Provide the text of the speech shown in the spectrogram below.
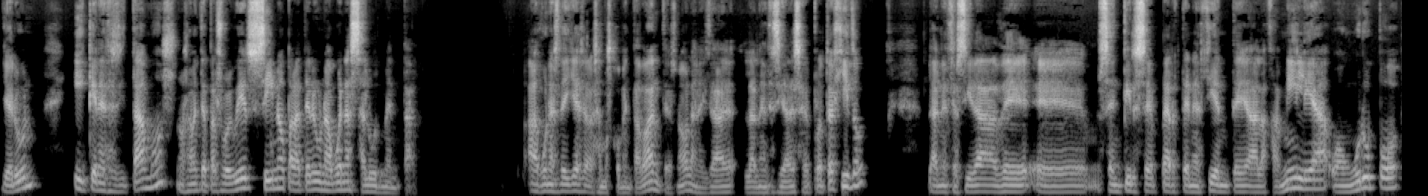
Jerún, y que necesitamos no solamente para sobrevivir, sino para tener una buena salud mental. Algunas de ellas ya las hemos comentado antes, ¿no? La necesidad, de ser protegido, la necesidad de eh, sentirse perteneciente a la familia o a un grupo,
